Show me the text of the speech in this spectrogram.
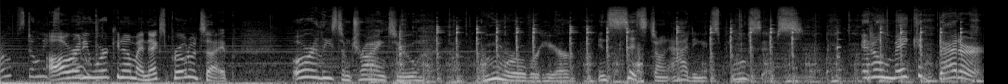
ropes don't explode. Already working on my next prototype. Or at least I'm trying to. Boomer over here insists on adding explosives. It'll make it better.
